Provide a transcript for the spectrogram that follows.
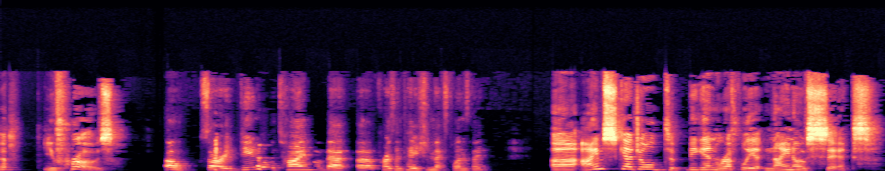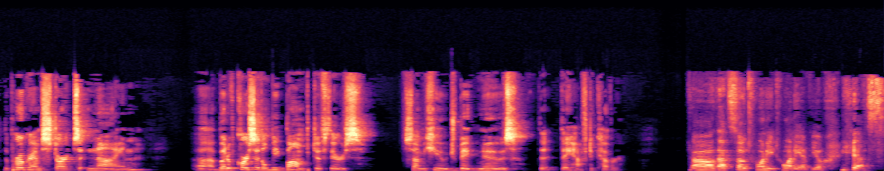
Yep. You froze. oh, sorry, do you know the time of that uh, presentation next Wednesday? Uh, I'm scheduled to begin roughly at 9:06. The program starts at nine, uh, but of course it'll be bumped if there's some huge big news that they have to cover. Oh, that's so 2020 of you. Yes.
